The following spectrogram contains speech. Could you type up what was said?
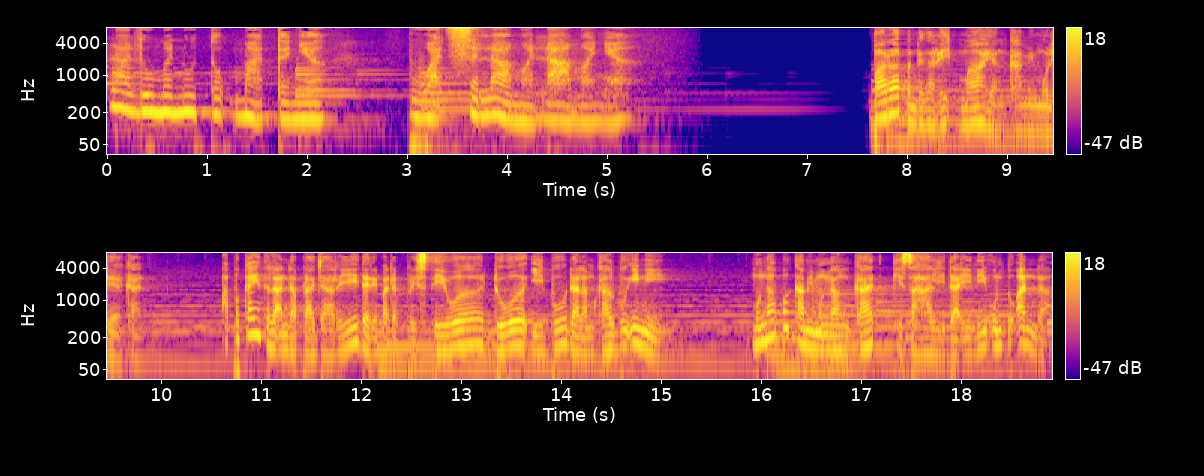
Lalu menutup matanya buat selama-lamanya. Para pendengar hikmah yang kami muliakan, apakah yang telah anda pelajari daripada peristiwa dua ibu dalam kalbu ini? Mengapa kami mengangkat kisah Halida ini untuk anda?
